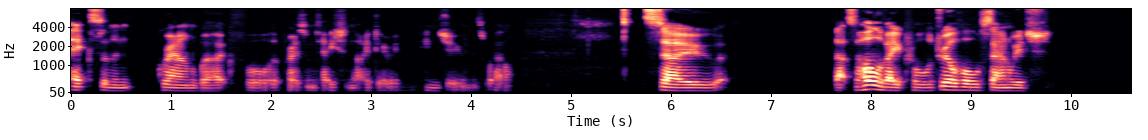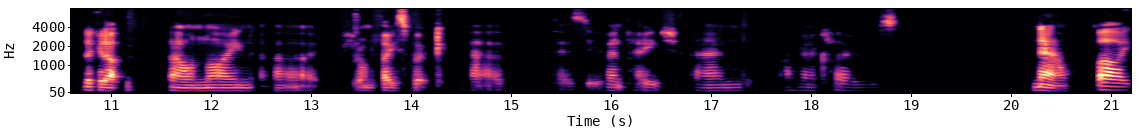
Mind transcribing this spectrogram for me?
excellent groundwork for the presentation that I do in, in June as well. So that's the whole of April. Drill Hall Sandwich. Look it up online. Uh, if you're on Facebook, uh, there's the event page, and I'm going to close now. Bye.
